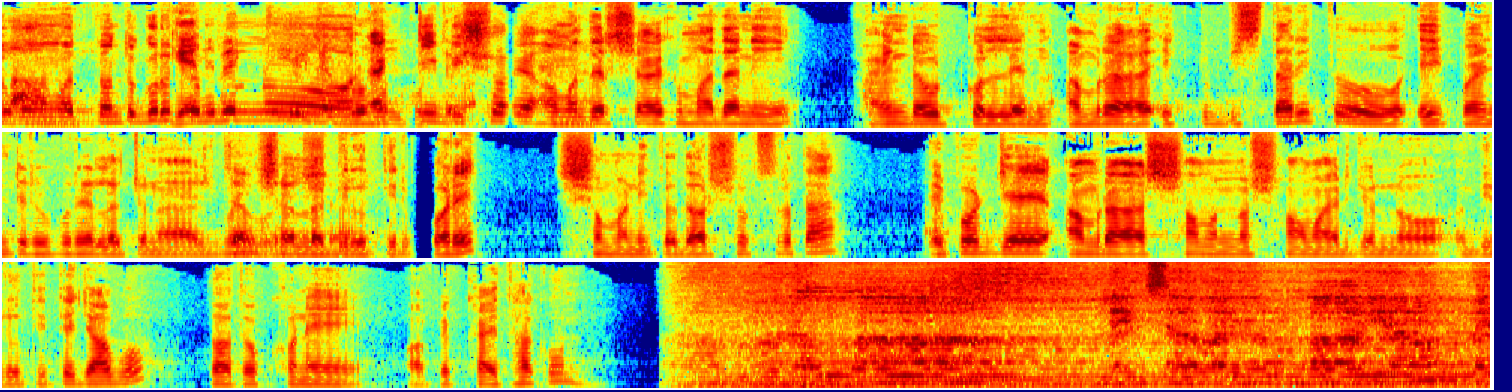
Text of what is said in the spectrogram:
এবং আলম। অত্যন্ত জ্ঞানী গুরুত্বপূর্ণ ব্যক্তি এটা গ্রহণ একটি করতে পারে। বিষয় আমাদের শেখ মাদানি ফাইন্ড আউট করলেন আমরা একটু বিস্তারিত এই পয়েন্টের উপরে আলোচনা আসবো যাবো, ইনশাআল্লাহ ইনশাআল্লাহ। বিরতির পরে সম্মানিত দর্শক শ্রোতা এ পর্যায়ে আমরা সামান্য সময়ের জন্য বিরতিতে যাব ততক্ষণে অপেক্ষায় থাকুন ليس غير الله ربا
